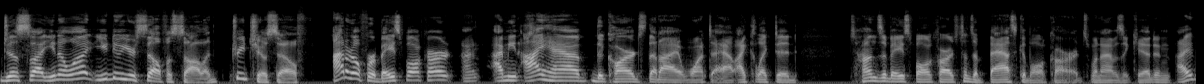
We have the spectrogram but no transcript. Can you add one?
just uh, you know what? You do yourself a solid. Treat yourself. I don't know for a baseball card. I, I, mean, I have the cards that I want to have. I collected tons of baseball cards, tons of basketball cards when I was a kid. And I,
